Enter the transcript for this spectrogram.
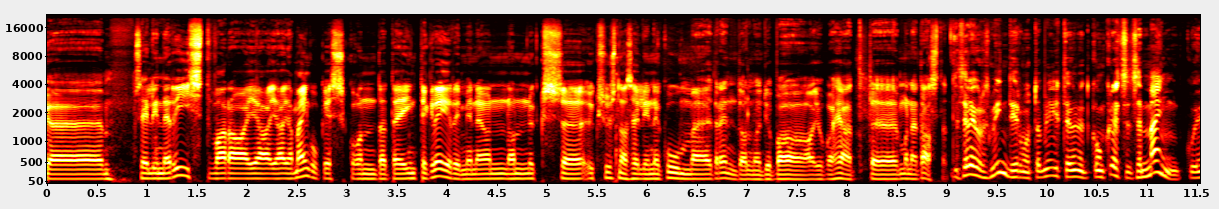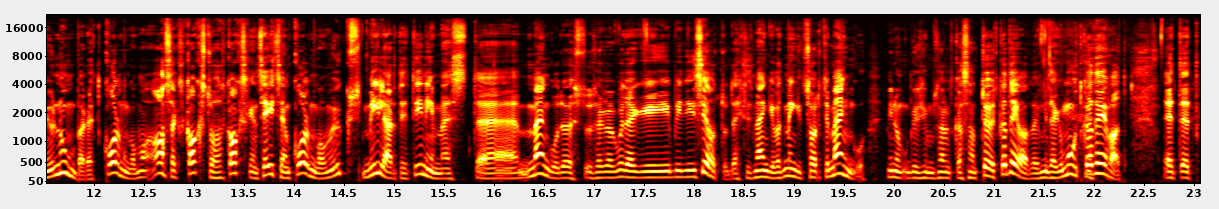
selline riistvara ja, ja, ja mängukeskkondade integreerimine on, on üks, üks üsna selline kuum trend olnud juba, juba head äh, mõned aastad. selle juures mind hirmutab mitte nüüd konkreetselt see mäng kui number, et kolm koma, aastaks kaks tuhat kakskümmend seitse on kolm koma üks miljardit inimest äh, mängutööstusega kuidagipidi seotud, ehk siis mängivad mingit sorti mängu. minu küsimus on, et kas nad tööd ka teevad või midagi muud ka teevad. et, et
